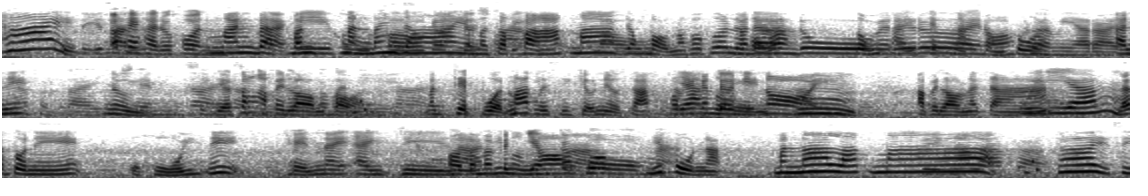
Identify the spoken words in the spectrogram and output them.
ใช่โอเคค่ะทุกคนมันแบบจากมันที่ครูมันไม่เขาได้กำลังจะอะมันสช้อปปิ้งปาร์กมากเรายังบอกน้องเพื่อนๆเลยมาบอเดิกว่านดูสงสัยเจ็บหนักไปสองเรื่อยๆตัว เผื่อมีอะไรอันนี้าสนใจหนึ่งเช่นสีเดี๋ยวต้องเอาไปลองก่อนประมาณนี้มันเจ็บปวดมากเลยสีเขียวเหนียวซับพราะแยกกันเดินนิดหน่อย มเอาไปลองนะจ๊ะ อุ้ยเอี้ยม แล้วตัวนี้ โอ้โห นี่เห็นในไอจีอ๋อนะแต่มันที่เป็นเมืองเอี้ยนมอกกระโปรงอะ ญี่ปุ่นอะมันน่ารักมาก จริงน่ารักค่ะใช่ สี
